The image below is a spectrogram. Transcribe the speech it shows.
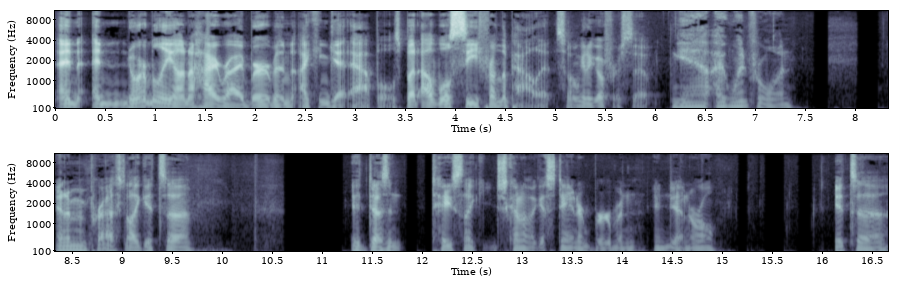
and and normally on a high rye bourbon, I can get apples, but I'll, we'll see from the palate. So I'm gonna go for a sip. Yeah, I went for one, and I'm impressed. Like it's uh it doesn't taste like just kind of like a standard bourbon in general. It's uh,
